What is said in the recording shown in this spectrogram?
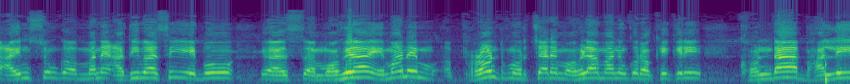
আইন মানে আদিবাসী এবং মহিলা এমানে ফ্রন্ট মোর্চার মহিলা মানুষ রক্ষিকি খন্ডা ভালি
